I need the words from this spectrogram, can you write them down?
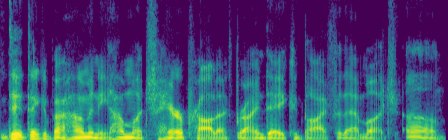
Dude, think about how many, how much hair product Ryan Day could buy for that much. Um,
